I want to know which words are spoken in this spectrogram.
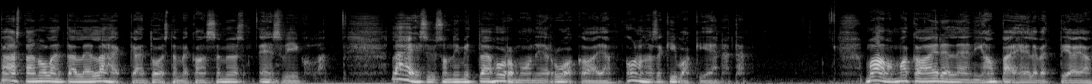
päästään olemaan tälleen lähekkäin toistemme kanssa myös ensi viikolla. Läheisyys on nimittäin hormonien ruokaa ja onhan se kiva kiehnätä. Maailma makaa edelleen ihan päin helvettiä ja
